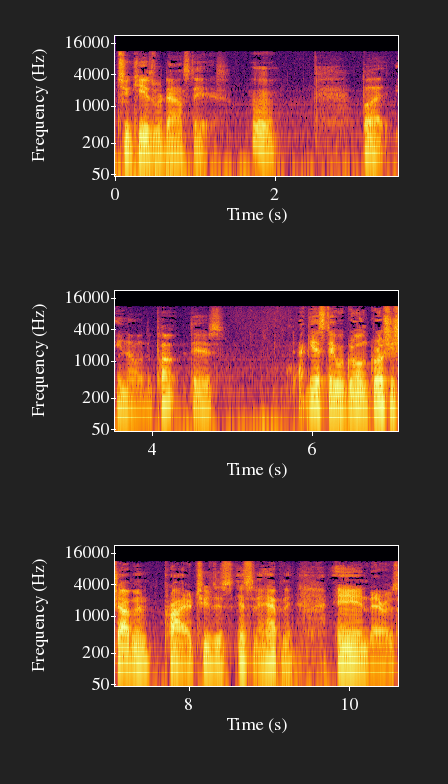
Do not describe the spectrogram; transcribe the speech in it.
two kids were downstairs. Hmm. But you know the pup. There's, I guess they were gro- grocery shopping prior to this incident happening, and there was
